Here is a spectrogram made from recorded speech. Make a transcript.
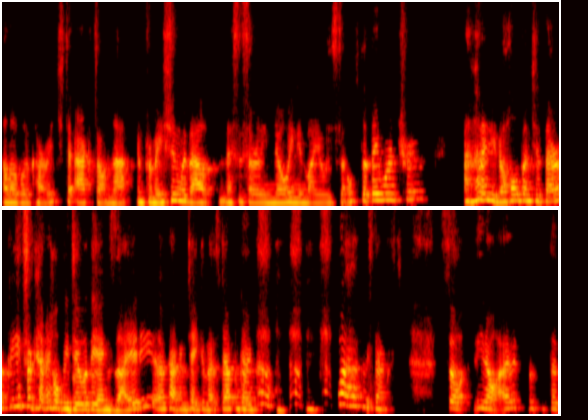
a level of courage to act on that information without necessarily knowing in my own self that they weren't true. I need a whole bunch of therapy to kind of help me deal with the anxiety of having taken that step and going, what happens next? So, you know, I would, the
